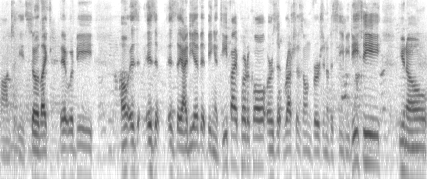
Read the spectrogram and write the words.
onto eth so like it would be oh is, is it is the idea of it being a defi protocol or is it russia's own version of a cbdc you know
